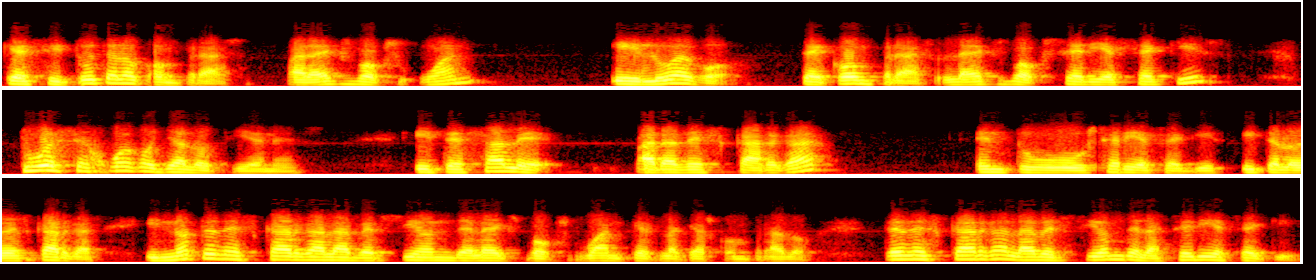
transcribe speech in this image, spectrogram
que si tú te lo compras para Xbox One y luego te compras la Xbox Series X, tú ese juego ya lo tienes y te sale para descargar en tu Series X y te lo descargas y no te descarga la versión de la Xbox One que es la que has comprado, te descarga la versión de la Series X.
